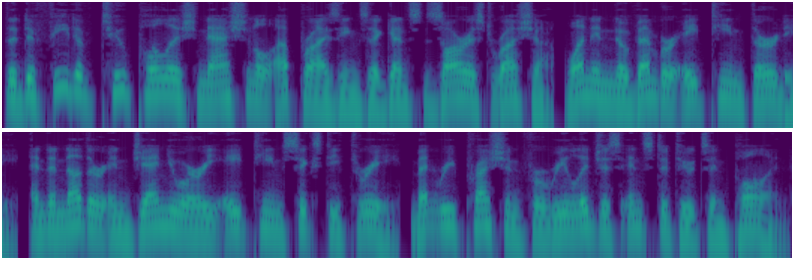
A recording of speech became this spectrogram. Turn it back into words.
The defeat of two Polish national uprisings against Tsarist Russia, one in November 1830, and another in January 1863, meant repression for religious institutes in Poland.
